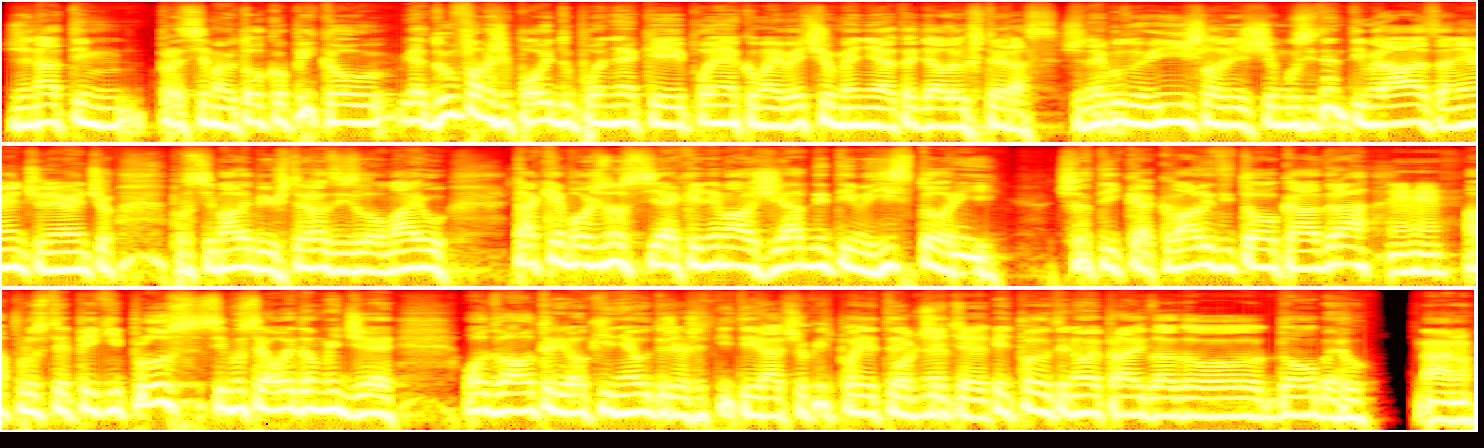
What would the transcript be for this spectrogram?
že nad tým presne majú toľko pikov. Ja dúfam, že pôjdu po, nejakej, po nejakom aj väčšom mene a tak ďalej už teraz. Že nebudú vymýšľať, že ešte musí ten tým rásť a neviem čo, neviem čo. Proste mali by už teraz ísť, lebo majú také možnosti, aj keď nemal žiadny tým v histórii čo sa týka kvality toho kádra Mhm. a plus tie piky. Plus si musia uvedomiť, že o 2 o 3 roky neudržia všetky tí hráčov, keď, pôjde ten, Určite. keď pôjdu tie nové pravidlá do, do obehu. Áno.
